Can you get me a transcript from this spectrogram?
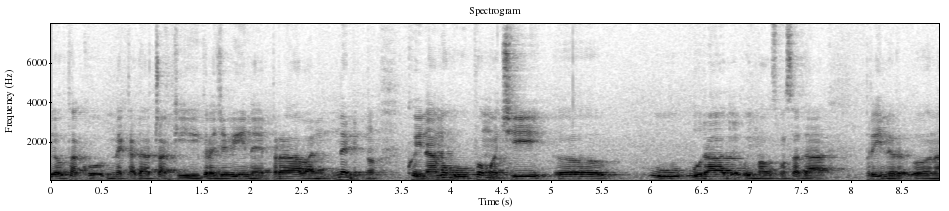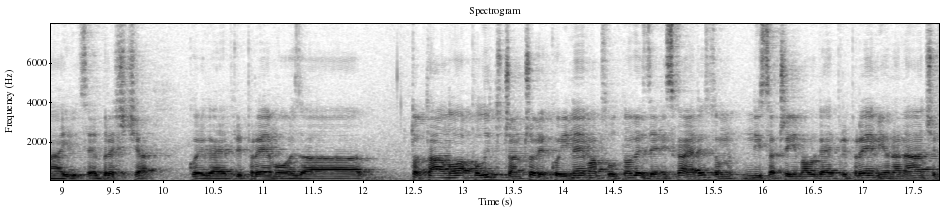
jel tako, nekada čak i građevine, prava, nebitno, koji nam mogu pomoći uh, u, u radu. Imali smo sada primjer na Ivice Brešća, kojega je pripremao za totalno apolitičan čovjek koji nema apsolutno veze ni s HRS-om, ni sa čim, ali ga je pripremio na način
